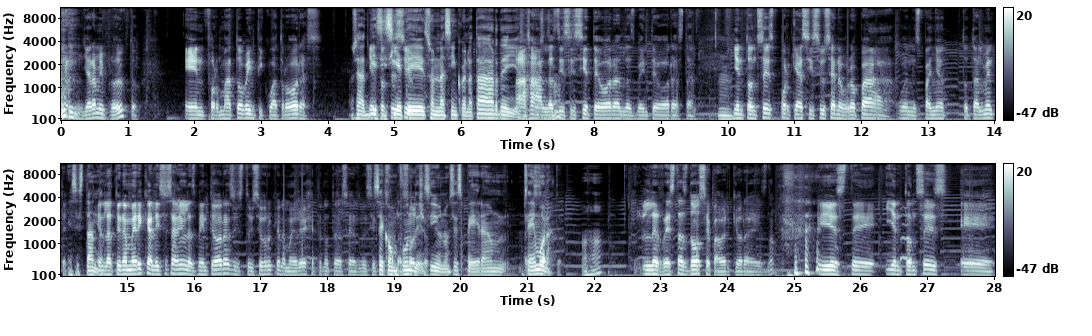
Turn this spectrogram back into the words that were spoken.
ya era mi producto. En formato 24 horas. O sea, Y entonces 17 son las 5 de la tarde y esas Ajá, cosas, las ¿no? 17 horas, las 20 horas, tal. Mm. Y entonces, porque así se usa en Europa o en España totalmente. Es estándar. En Latinoamérica le dices a alguien las 20 horas y estoy seguro que la mayoría de gente no te va a hacer decir Se que son las confunde, 8. sí, uno se espera, un- se demora. Ajá. Le restas 12 para ver qué hora es, ¿no? y este, y entonces, eh,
